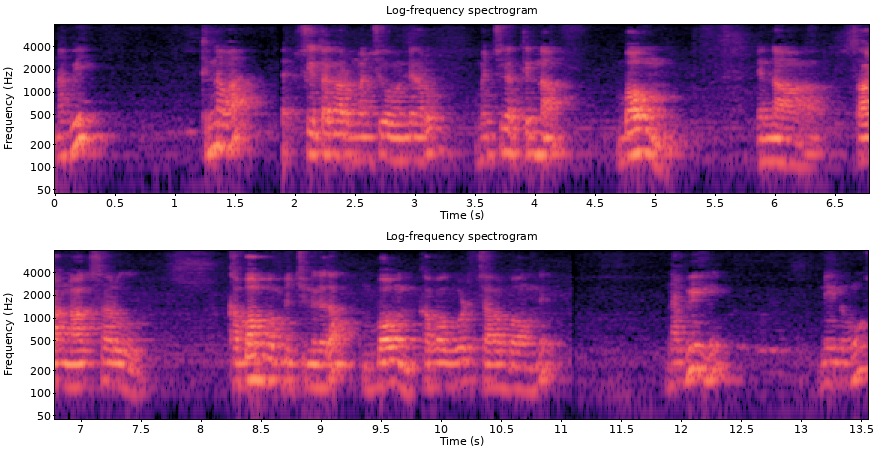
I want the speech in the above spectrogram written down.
నవి తిన్నావా? సీత గారు మంచిగా వండారు. మంచిగా తిన్నా. బాగుంది. నిన్న సార్ నాకు సారు కబాబ్ పంపించింది కదా బాగుంది. కబాబ్ కూడా చాలా బాగుంది. నబీ నేను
